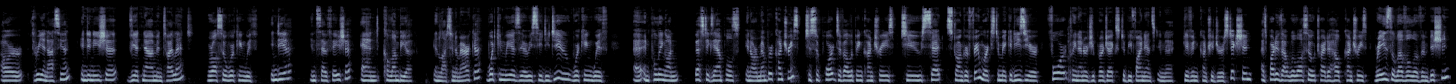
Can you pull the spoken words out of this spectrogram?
are three in ASEAN Indonesia, Vietnam, and Thailand. We're also working with India, in South Asia and Colombia in Latin America. What can we as the OECD do working with uh, and pulling on best examples in our member countries to support developing countries to set stronger frameworks to make it easier for clean energy projects to be financed in a given country jurisdiction. As part of that, we'll also try to help countries raise the level of ambition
